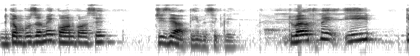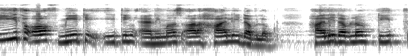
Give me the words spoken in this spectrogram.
डिकम्पोजर में कौन कौन से चीज़ें आती हैं बेसिकली ट्वेल्थ में eat teeth of meat eating animals are highly developed highly developed teeth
